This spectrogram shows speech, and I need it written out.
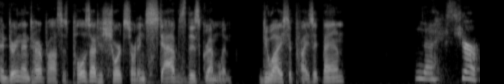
and during the entire process pulls out his short sword and stabs this gremlin. Do I surprise it, Ban? Nice. Sure.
